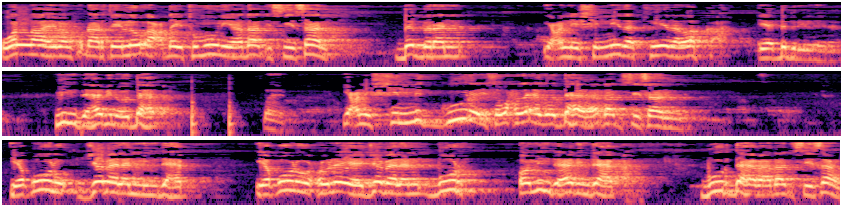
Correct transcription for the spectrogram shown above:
wallaahi baan ku dhaartay low acdaytumuunii haddaad isiisaan dabran yacnii shinnida keeda labka ah ayaa dabri la yidhaha min dahabin oo dahab ah. Yacnii shinni guuraysa wax la egoo dahab haddaad isiisaan yaquulu jabalan min dahab yaquulu wuxuu leeyahay jabalan buur oo min dahabin dahab ah. Buur dahaba haddaad isiisaan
